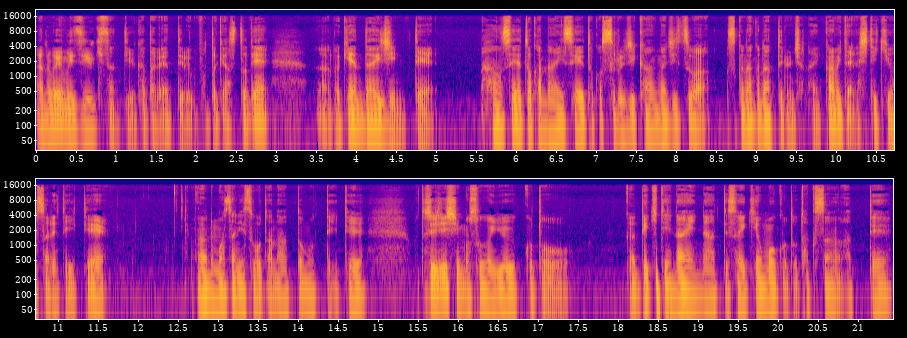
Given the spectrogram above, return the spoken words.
あの、上水ゆきさんっていう方がやってるポッドキャストで、あの、現代人って反省とか内省とかする時間が実は少なくなってるんじゃないかみたいな指摘をされていて、あの、まさにそうだなと思っていて、私自身もそういうことをができてないなって最近思うことたくさんあって。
